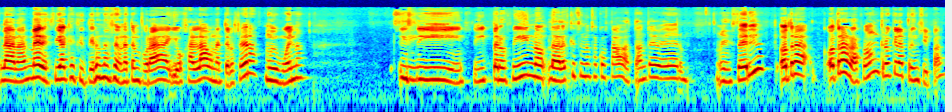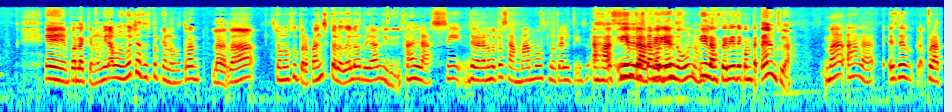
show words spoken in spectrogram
La verdad merecía que existiera una segunda temporada y ojalá una tercera, muy buena. Y Sí. sí, pero sí, no, la verdad es que sí nos ha costado bastante ver eh, series. Otra, otra razón, creo que la principal, eh, por la que no miramos muchas es porque nosotras, la verdad, somos super fans, pero de los realities. Ala, sí, de verdad nosotros amamos los realities. Ajá, siempre las estamos series- viendo uno. Y las series de competencia. Más, ala, es de, a,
